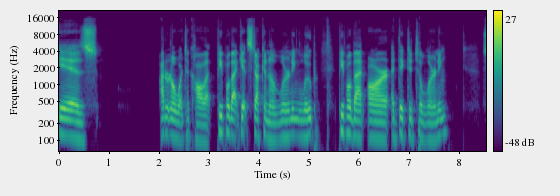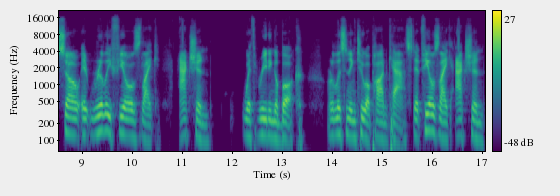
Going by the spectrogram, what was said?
is I don't know what to call it. People that get stuck in a learning loop, people that are addicted to learning. So it really feels like action with reading a book or listening to a podcast. It feels like action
